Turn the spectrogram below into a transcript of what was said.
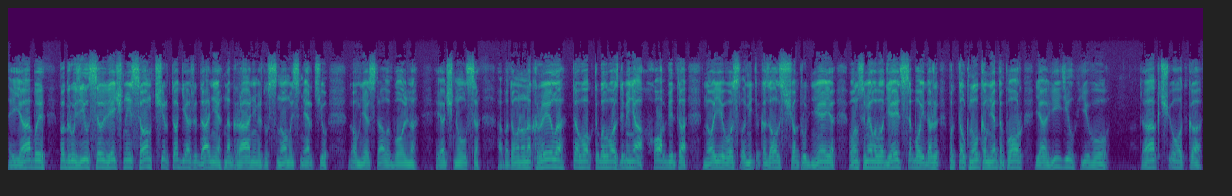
Я бы погрузился в вечный сон в чертоге ожидания на грани между сном и смертью, но мне стало больно, и очнулся, а потом оно накрыло того, кто был возле меня, хоббита, но его сломить оказалось еще труднее. Он сумел овладеть собой и даже подтолкнул ко мне топор. Я видел его, так четко,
